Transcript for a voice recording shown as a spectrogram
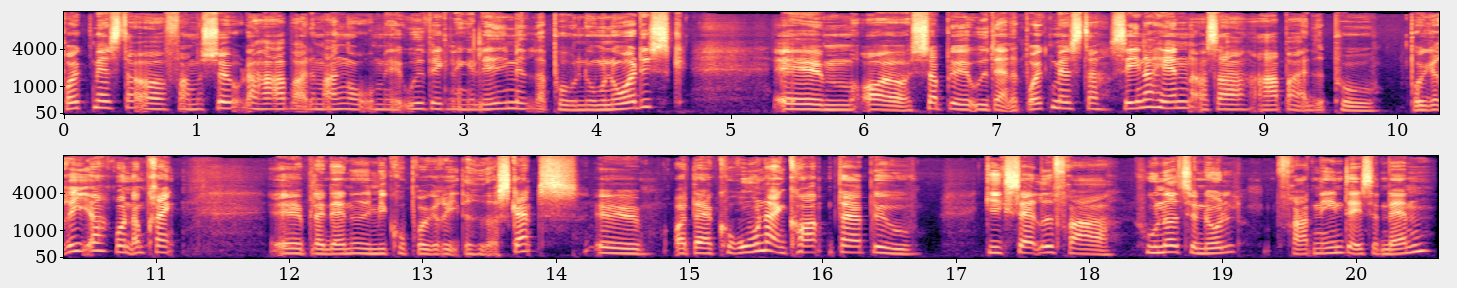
brygmester og farmaceut og har arbejdet mange år med udvikling af lægemidler på Novo Nordisk. Øhm, og så blev jeg uddannet brygmester senere hen, og så arbejdet på bryggerier rundt omkring. øh, blandt andet i mikrobryggeri, der hedder Skans. Øh, og da coronaen kom, der blev, gik salget fra 100 til 0 fra den ene dag til den anden,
